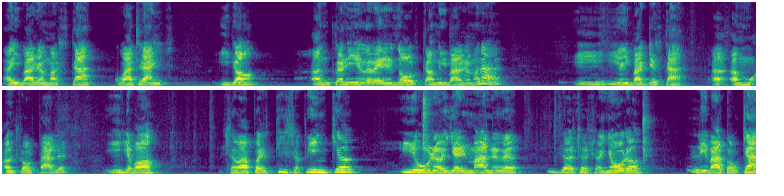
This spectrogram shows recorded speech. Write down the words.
Hi vàrem estar quatre anys i jo en tenia d'haver dos que m'hi vàrem anar i, i hi vaig estar amb, amb els pares i llavors se va partir la finca i una germana de, de la senyora li va tocar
